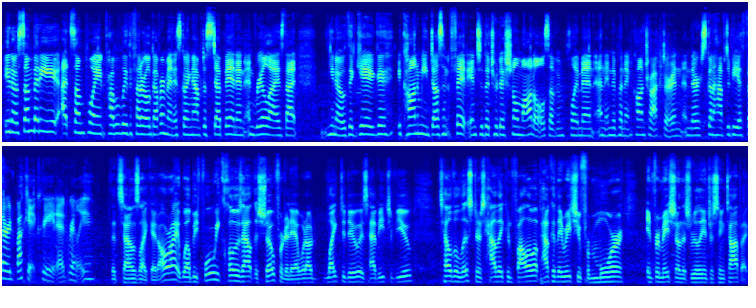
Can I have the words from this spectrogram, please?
You know, somebody at some point, probably the federal government, is going to have to step in and, and realize that, you know, the gig economy doesn't fit into the traditional models of employment and independent contractor, and, and there's going to have to be a third bucket created, really. That sounds like it. All right. Well, before we close out the show for today, what I'd like to do is have each of you tell the listeners how they can follow up. How can they reach you for more information on this really interesting topic?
